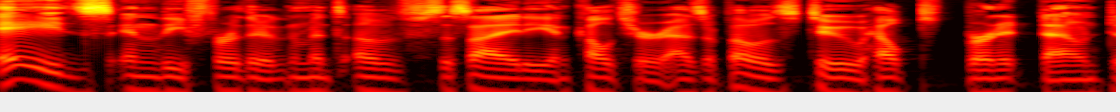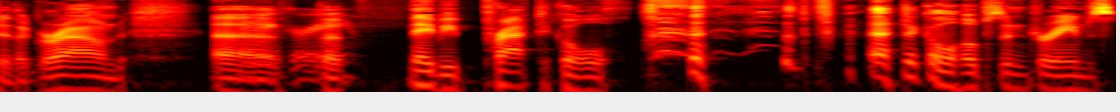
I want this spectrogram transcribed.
aids in the furtherment of society and culture as opposed to helps burn it down to the ground. Uh, I agree. But maybe practical. practical hopes and dreams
